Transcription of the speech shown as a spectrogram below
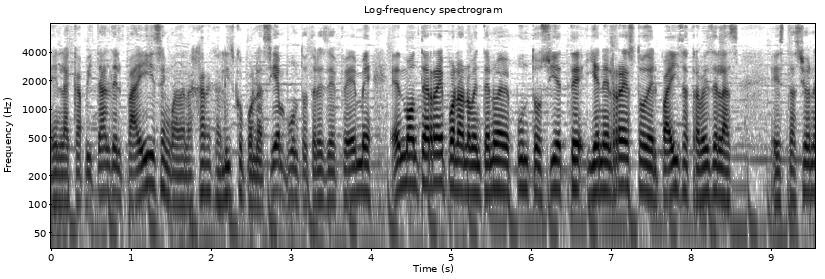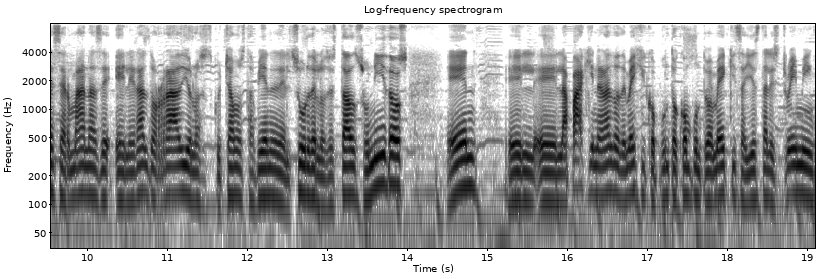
en la capital del país, en Guadalajara, Jalisco por la 100.3 de FM, en Monterrey por la 99.7 y en el resto del país a través de las estaciones hermanas de El Heraldo Radio. Nos escuchamos también en el sur de los Estados Unidos, en el, eh, la página heraldodemexico.com.mx. Ahí está el streaming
